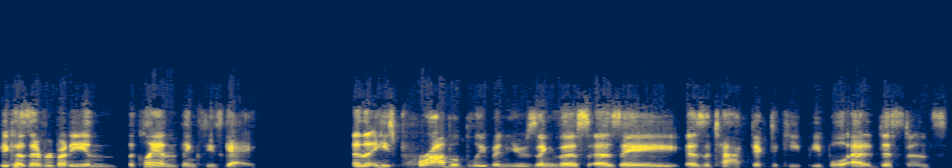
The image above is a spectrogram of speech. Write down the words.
because everybody in the clan thinks he's gay, and that he's probably been using this as a as a tactic to keep people at a distance,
